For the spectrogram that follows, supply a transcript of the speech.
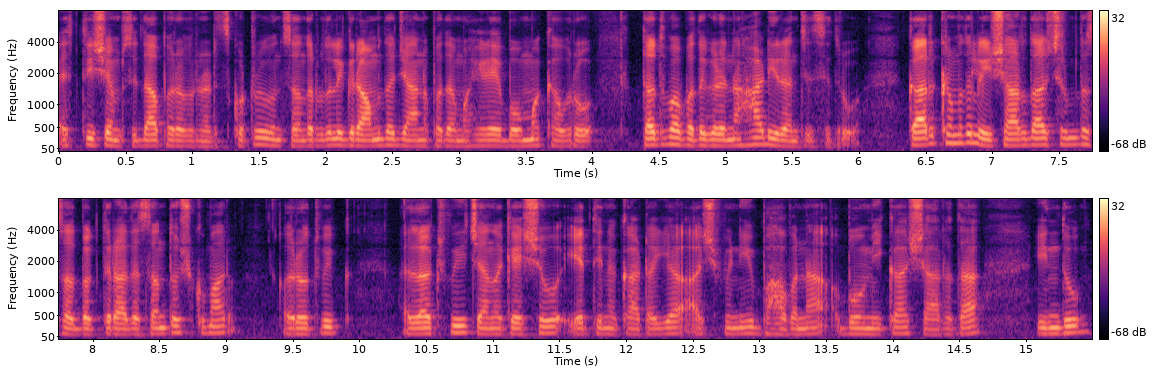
ಯತೀಶ್ ಸಿದ್ದಾಪುರ ಅವರು ನಡೆಸಿಕೊಟ್ಟರು ಈ ಒಂದು ಸಂದರ್ಭದಲ್ಲಿ ಗ್ರಾಮದ ಜಾನಪದ ಮಹಿಳೆ ಬೊಮ್ಮಕ್ಕ ಅವರು ತತ್ವ ಪದಗಳನ್ನು ಹಾಡಿ ರಂಜಿಸಿದರು. ಕಾರ್ಯಕ್ರಮದಲ್ಲಿ ಶಾರದಾಶ್ರಮದ ಸದ್ಭಕ್ತರಾದ ಸಂತೋಷ್ ಕುಮಾರ್, ಋತ್ವಿಕ್, ಲಕ್ಷ್ಮೀ, ಚನ್ನಕೇಶವ್ ಎತ್ತಿನ ಕಾಟಯ್ಯ, ಅಶ್ವಿನಿ, ಭಾವನಾ, ಭೂಮಿಕಾ, ಶಾರದಾ, ಇಂದು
